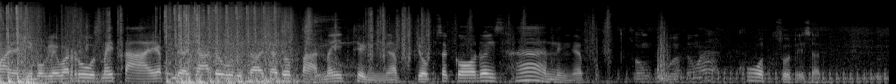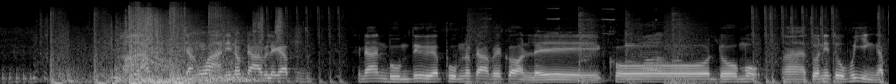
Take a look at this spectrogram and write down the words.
มาอย่างนี้บอกเลยว่ารูดไม่ตายครับเหลือชาโดว์ดูตาชาโดว์ป่านไม่ถึงครับจบสกอร์ด้วย5-1ครับ Không ủa tao má โคตรสุดไอ้สัสมาครับจังหวะนี้น็อกดาวน์ไปเลยครับทางด้านบูมดื้อครับภูมิน็อกดาวน์ไปก่อนเลยโคโดโมะอ่าตัวนี้ตัวผู้หญิงครับ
